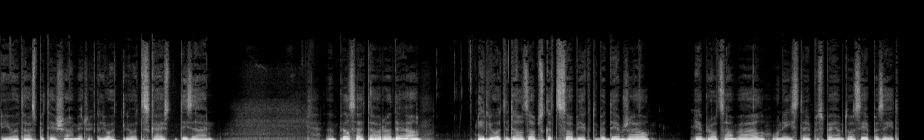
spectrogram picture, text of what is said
jo tās patiešām ir ļoti, ļoti skaistu dizainu. Pilsētā Radējā ir ļoti daudz apskates objektu, bet, diemžēl, Iebraucām vēlu un īsti nepaspējām tos iepazīt.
